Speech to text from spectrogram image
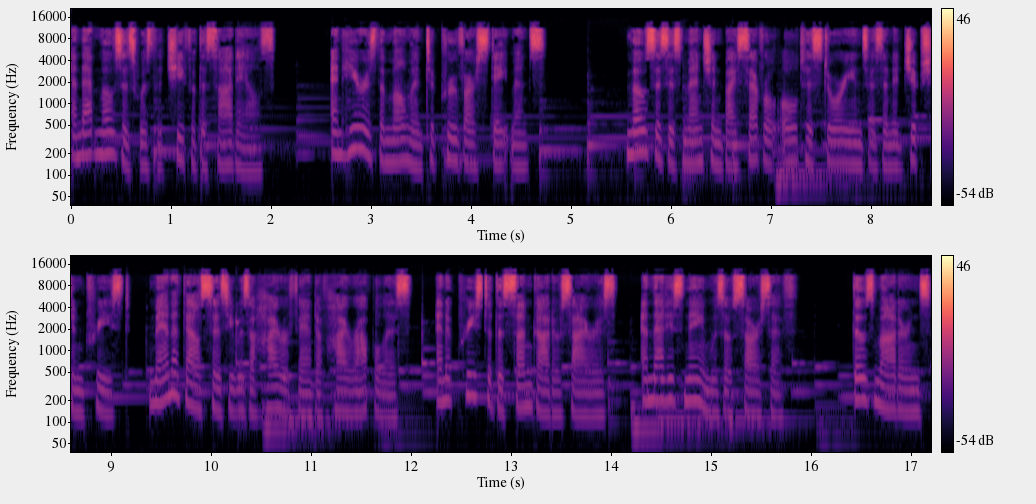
and that Moses was the chief of the Sodales. And here is the moment to prove our statements. Moses is mentioned by several old historians as an Egyptian priest. Manetho says he was a hierophant of Hierapolis, and a priest of the sun god Osiris, and that his name was Osarseph. Those moderns,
